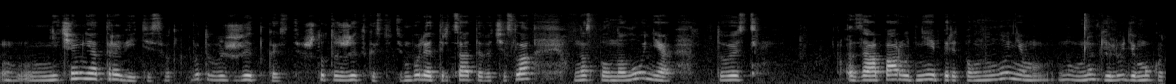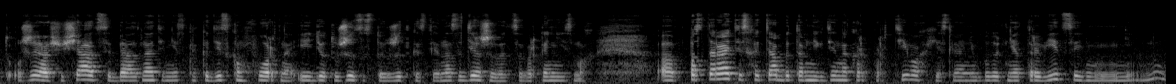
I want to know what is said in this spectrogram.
ничем не отравитесь. Вот как будто бы жидкость, что-то жидкостью. Тем более 30 числа у нас полнолуние. То есть за пару дней перед полнолунием ну, многие люди могут уже ощущать себя, знаете, несколько дискомфортно. И идет уже застой жидкости, она задерживается в организмах. Э, постарайтесь хотя бы там нигде на корпоративах, если они будут не отравиться, не, ну,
